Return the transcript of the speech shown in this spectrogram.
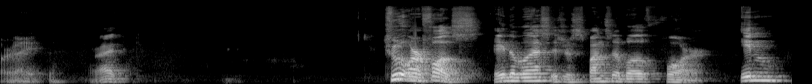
All right. All right. True or false? AWS is responsible for in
